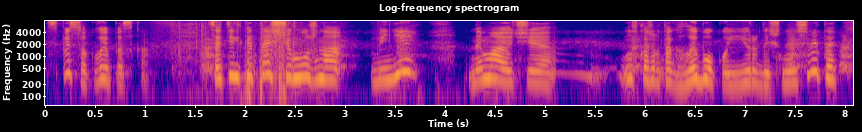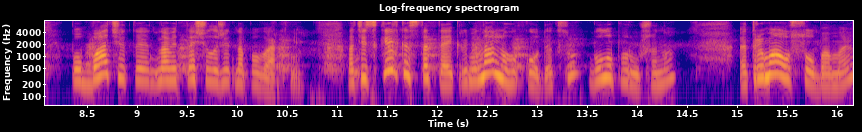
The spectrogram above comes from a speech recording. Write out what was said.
список, виписка. Це тільки те, що можна мені, не маючи, ну скажімо так, глибокої юридичної освіти, побачити навіть те, що лежить на поверхні. Значить, скільки статей Кримінального кодексу було порушено е, трьома особами,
